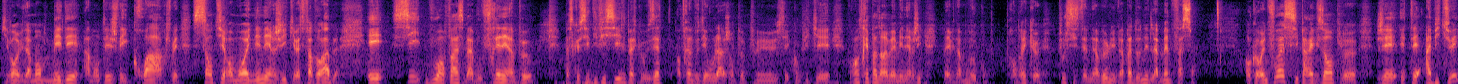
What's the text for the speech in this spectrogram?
qui vont évidemment m'aider à monter. Je vais y croire, je vais sentir en moi une énergie qui va être favorable. Et si vous en face, bah, vous freinez un peu, parce que c'est difficile, parce que vous êtes en train de vous dire, oula, j'en peux plus, c'est compliqué, vous rentrez pas dans la même énergie, bah, évidemment, vous comprendrez que tout le système nerveux, lui, va pas donner de la même façon. Encore une fois, si par exemple, j'ai été habitué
